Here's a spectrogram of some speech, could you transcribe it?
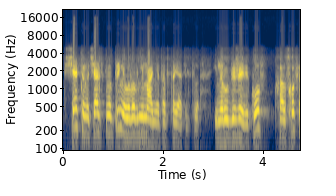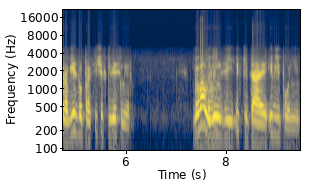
К счастью, начальство приняло во внимание это обстоятельство, и на рубеже веков Хаусхофер объездил практически весь мир. Бывал и в Индии, и в Китае, и в Японии.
